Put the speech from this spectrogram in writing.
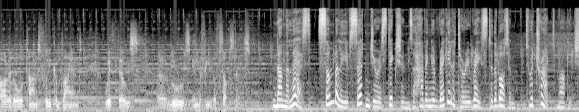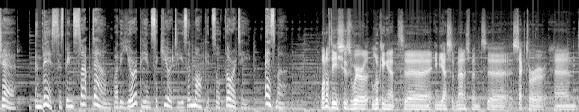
are at all times fully compliant with those uh, rules in the field of substance. Nonetheless, some believe certain jurisdictions are having a regulatory race to the bottom to attract market share, and this has been slapped down by the European Securities and Markets Authority, ESMA. One of the issues we're looking at uh, in the asset management uh, sector, and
